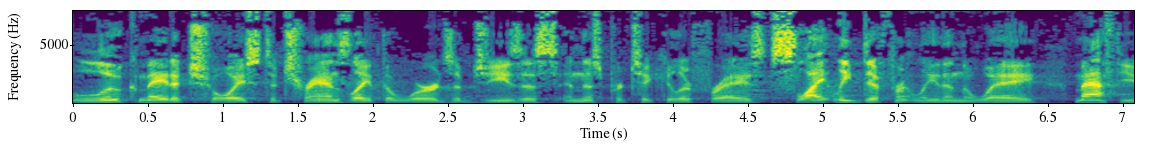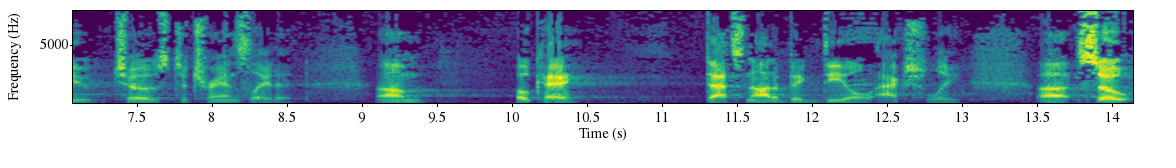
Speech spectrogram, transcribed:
Luke made a choice to translate the words of Jesus in this particular phrase slightly differently than the way Matthew chose to translate it. Um, okay, that's not a big deal, actually. Uh, so,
